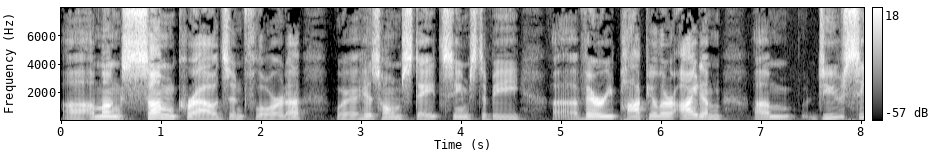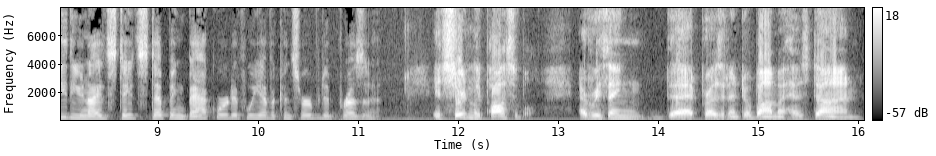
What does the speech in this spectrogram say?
uh, among some crowds in Florida, where his home state seems to be a very popular item. Um, do you see the United States stepping backward if we have a conservative president? It's certainly possible. Everything that President Obama has done,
